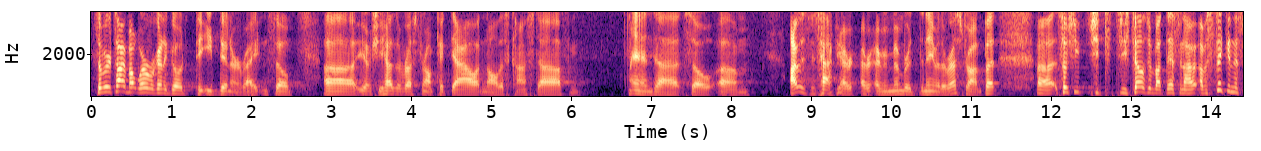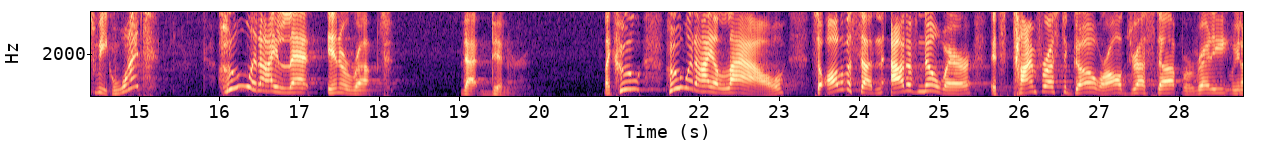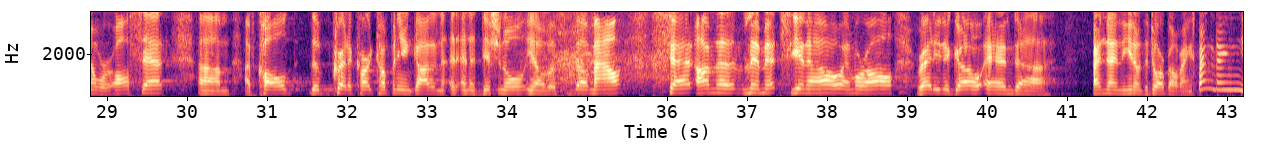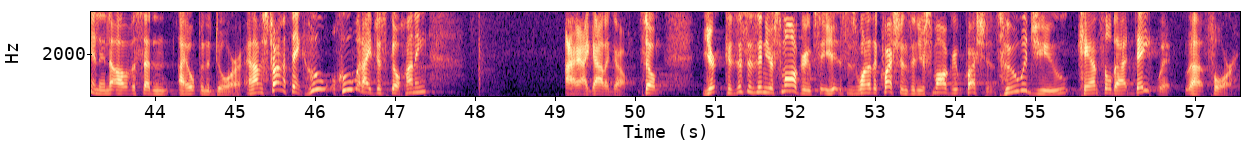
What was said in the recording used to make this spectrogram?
So we were talking about where we're going to go to eat dinner, right? And so, uh, you know, she has a restaurant picked out and all this kind of stuff, and and uh, so. Um, I was just happy. I, I remembered the name of the restaurant. But uh, so she, she, she, tells me about this, and I, I was thinking this week, what? Who would I let interrupt that dinner? Like, who, who would I allow? So, all of a sudden, out of nowhere, it's time for us to go. We're all dressed up. We're ready. You know, we're all set. Um, I've called the credit card company and got an, an additional, you know, amount set on the limits, you know, and we're all ready to go. And, uh, and then, you know, the doorbell rings, bang, bang, and then all of a sudden I open the door. And I was trying to think, who, who would I just go, honey? I, I got to go. So, because this is in your small groups, this is one of the questions in your small group questions. Who would you cancel that date with, uh, for?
